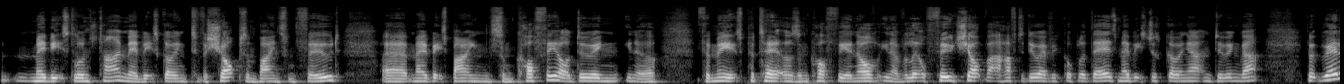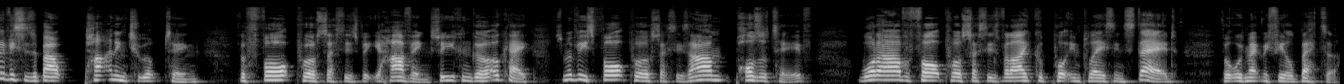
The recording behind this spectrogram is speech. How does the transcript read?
Maybe it's lunchtime. Maybe it's going to the shops and buying some food. Uh, maybe it's buying some coffee or doing, you know, for me, it's potatoes and coffee and all, you know, the little food shop that I have to do every couple of days. Maybe it's just going out and doing that. But really, this is about pattern interrupting the thought processes that you're having. So you can go, okay, some of these thought processes aren't positive what are the thought processes that I could put in place instead that would make me feel better?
